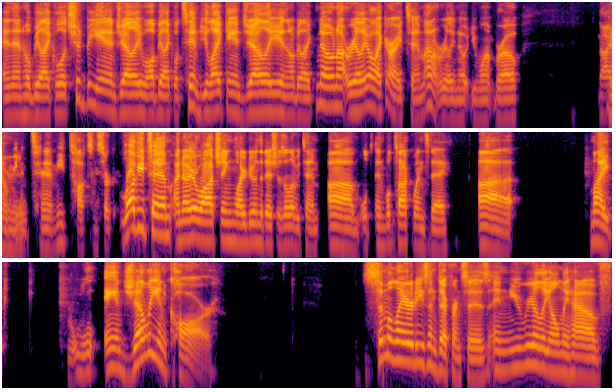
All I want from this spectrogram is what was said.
and then he'll be like, "Well, it should be Angeli." Well, I'll be like, "Well, Tim, do you like Angeli?" And then I'll be like, "No, not really." I'm like, "All right, Tim, I don't really know what you want, bro." no, I You know me and Tim. He talks in circles. Love you, Tim. I know you're watching while you're doing the dishes. I love you, Tim. Um, we'll, and we'll talk Wednesday. Uh, Mike, Angeli and Carr, similarities and differences, and you really only have,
